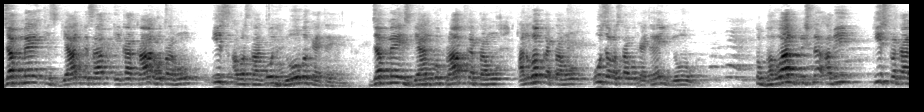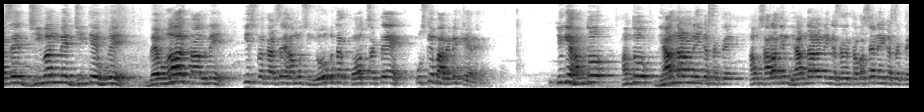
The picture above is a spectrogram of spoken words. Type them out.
जब मैं इस ज्ञान के साथ एकाकार होता हूँ, इस अवस्था को योग कहते हैं। जब मैं इस ज्ञान को प्राप्त करता हूँ, अनुभव करता हूँ, उस अवस्था को कहते हैं योग। तो भगवान कृष्ण अभी किस प्रकार से जीवन में जीते हुए, व्यवहार काल में किस प्रकार से हम उस योग तक पहुँच सकते हैं, उसके बारे में कह रहे हैं। क्योंकि हम तो हम तो ध्यान धारणा नहीं कर सकते, हम सारा दिन ध्यान धारणा नहीं कर सकते, तपस्या नहीं कर सकते,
